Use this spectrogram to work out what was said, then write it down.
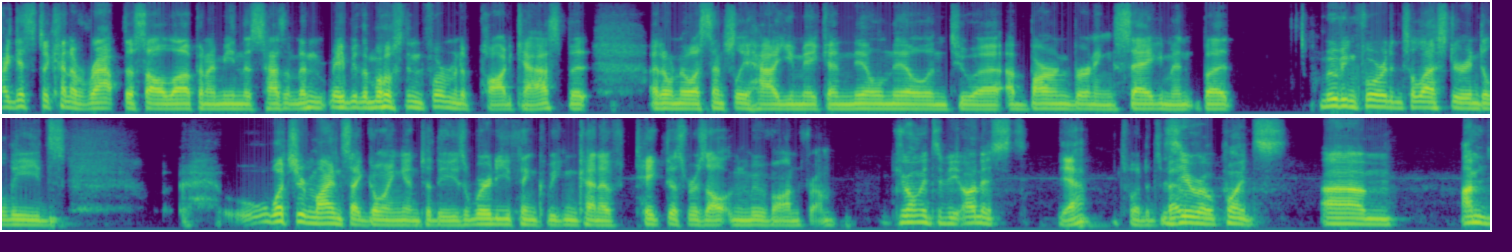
I guess to kind of wrap this all up, and I mean, this hasn't been maybe the most informative podcast, but I don't know essentially how you make a nil nil into a, a barn burning segment. But moving forward into Leicester, into Leeds, what's your mindset going into these? Where do you think we can kind of take this result and move on from? Do you want me to be honest? Yeah, that's what it's about. Zero points. Um, I'm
